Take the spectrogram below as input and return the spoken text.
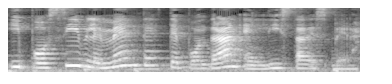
y posiblemente te pondrán en lista de espera.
